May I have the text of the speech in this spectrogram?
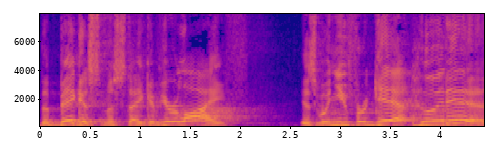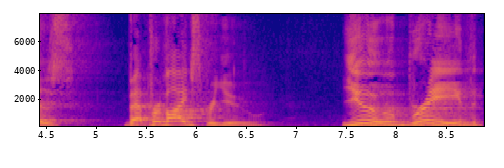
The biggest mistake of your life is when you forget who it is that provides for you. You breathe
